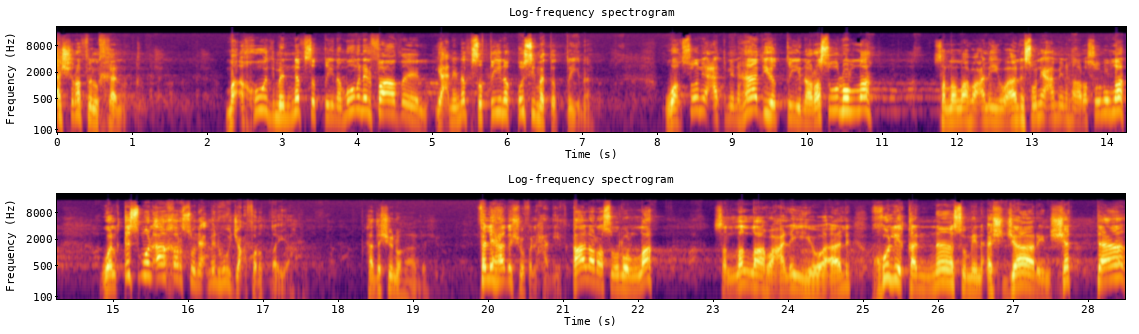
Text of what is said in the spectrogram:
أشرف الخلق. مأخوذ من نفس الطينة مو من الفاضل. يعني نفس الطينة قسمت الطينة. وصنعت من هذه الطينة رسول الله صلى الله عليه وآله صنع منها رسول الله. والقسم الآخر صنع منه جعفر الطيار. هذا شنو هذا؟ فلهذا شوف الحديث. قال رسول الله صلى الله عليه وآله خلق الناس من أشجار شتى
